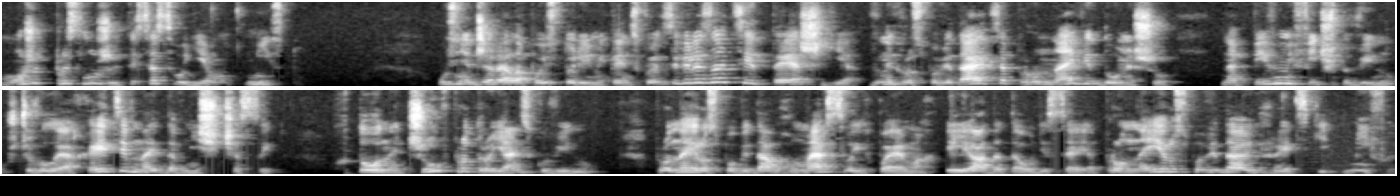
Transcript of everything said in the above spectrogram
можуть прислужитися своєму місту. Усні джерела по історії мікенської цивілізації теж є. В них розповідається про найвідомішу напівміфічну війну, що вели ахейці в найдавніші часи. Хто не чув про Троянську війну? Про неї розповідав Гомер в своїх поемах Іліада та Одіссея. Про неї розповідають грецькі міфи.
